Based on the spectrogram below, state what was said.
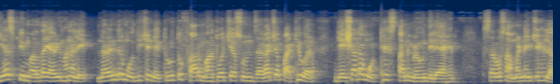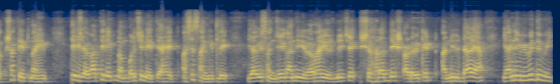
एस पी मर्दा यावेळी म्हणाले नरेंद्र मोदीचे नेतृत्व फार महत्त्वाचे असून जगाच्या पाठीवर देशाला मोठे स्थान मिळवून दिले आहे. सर्वसामान्यांचे हे लक्षात येत नाही. ते जगातील एक नंबरचे नेते आहेत असे सांगितले. यावेळी संजय गांधी निराधार योजनेचे शहराध्यक्ष ॲडव्होकेट अनिल डाळ्या यांनी विविध वि-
